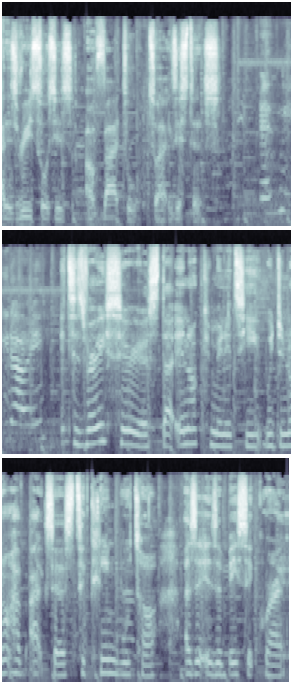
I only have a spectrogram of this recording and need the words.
and its resources are vital to our existence. It is very serious that in our community we do not have access to clean water as it is a basic right.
